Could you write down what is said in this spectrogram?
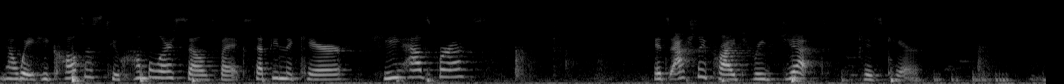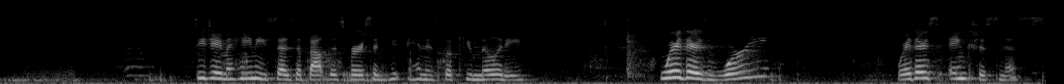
Now, wait, he calls us to humble ourselves by accepting the care he has for us. It's actually pride to reject his care. C.J. Mahaney says about this verse in, in his book Humility where there's worry, where there's anxiousness,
